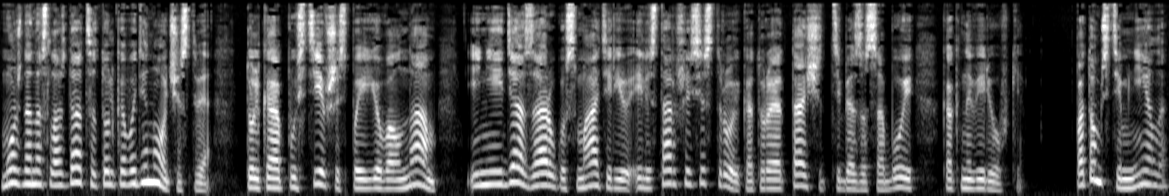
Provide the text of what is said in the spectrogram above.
можно наслаждаться только в одиночестве, только опустившись по ее волнам и не идя за руку с матерью или старшей сестрой, которая тащит тебя за собой, как на веревке. Потом стемнело.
